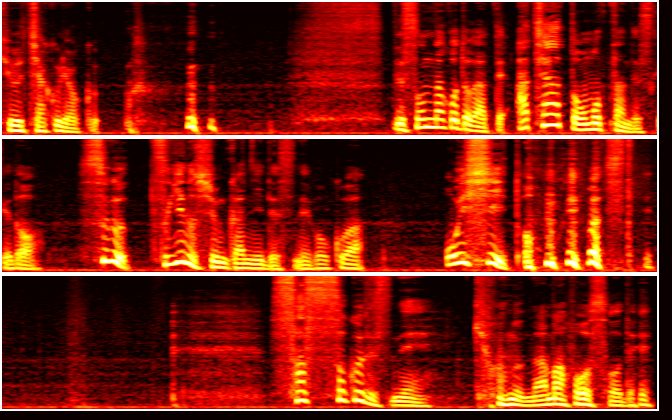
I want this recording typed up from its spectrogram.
吸着力。でそんなことがあってあちゃーと思ったんですけどすぐ次の瞬間にですね僕は美味しいと思いまして。早速ですね今日の生放送で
